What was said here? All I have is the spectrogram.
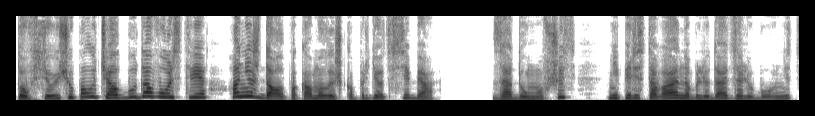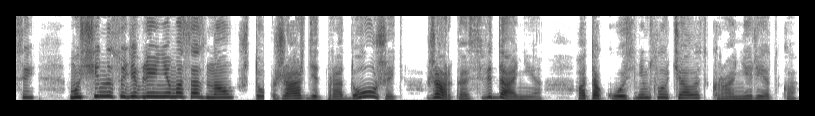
то все еще получал бы удовольствие, а не ждал, пока малышка придет в себя. Задумавшись, не переставая наблюдать за любовницей, мужчина с удивлением осознал, что жаждет продолжить жаркое свидание, а такое с ним случалось крайне редко.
